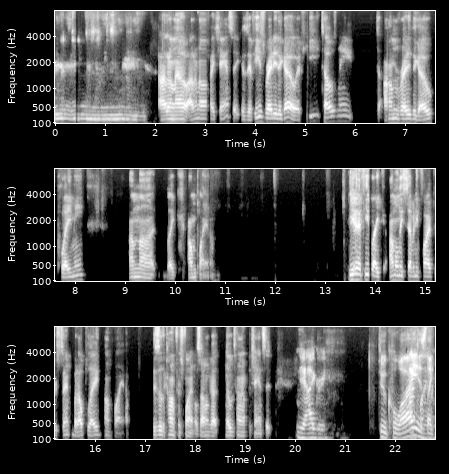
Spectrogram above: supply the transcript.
Mm-hmm. I don't know. I don't know if I chance it because if he's ready to go, if he tells me I'm ready to go, play me, I'm not like I'm playing him. Even Yeah. if he's like I'm only 75%, but I'll play, I'm playing him. This is the conference finals. I don't got no time to chance it. Yeah, I agree. Dude, I Kawhi is play like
